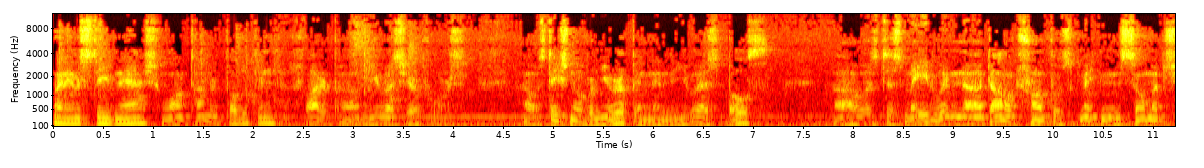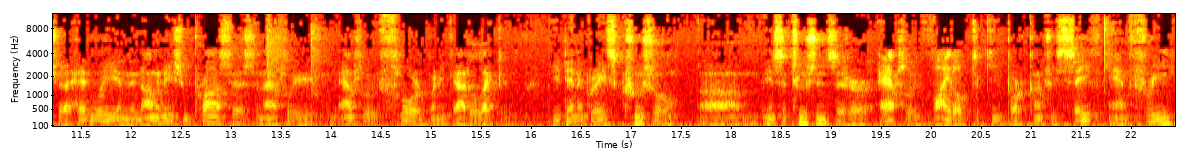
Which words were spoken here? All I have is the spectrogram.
My name is Steve Nash, longtime Republican, fighter pilot in the U.S. Air Force. I was stationed over in Europe and in the U.S. both. I was dismayed when uh, Donald Trump was making so much uh, headway in the nomination process and absolutely, absolutely floored when he got elected. He denigrates crucial um, institutions that are absolutely vital to keep our country safe and free,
